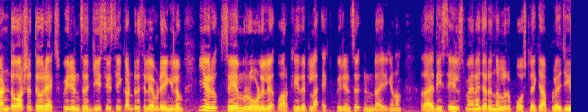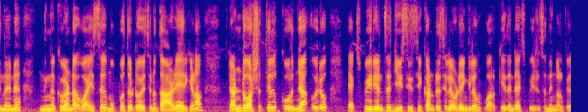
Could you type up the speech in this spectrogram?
രണ്ട് വർഷത്തെ ഒരു എക്സ്പീരിയൻസ് ജി സി സി കൺട്രീസിൽ എവിടെയെങ്കിലും ഈ ഒരു സെയിം റോളിൽ വർക്ക് ചെയ്തിട്ടുള്ള എക്സ്പീരിയൻസ് ഉണ്ടായിരിക്കണം. അതായത് ഈ സെയിൽസ് മാനേജർ എന്നുള്ളൊരു പോസ്റ്റിലേക്ക് അപ്ലൈ ചെയ്യുന്നതിന് നിങ്ങൾക്ക് വേണ്ട വയസ്സ് മുപ്പത്തെട്ട് വയസ്സിന് താഴെയായിരിക്കണം. രണ്ട് വർഷത്തിൽ കുറഞ്ഞ ഒരു എക്സ്പീരിയൻസ് ജി സി സി കൺട്രീസിൽ എവിടെയെങ്കിലും വർക്ക് ചെയ്തതിന്റെ എക്സ്പീരിയൻസ് നിങ്ങൾക്ക്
